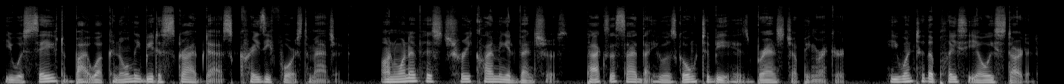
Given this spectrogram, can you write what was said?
he was saved by what can only be described as crazy forest magic. On one of his tree climbing adventures, Pax decided that he was going to beat his branch jumping record. He went to the place he always started.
